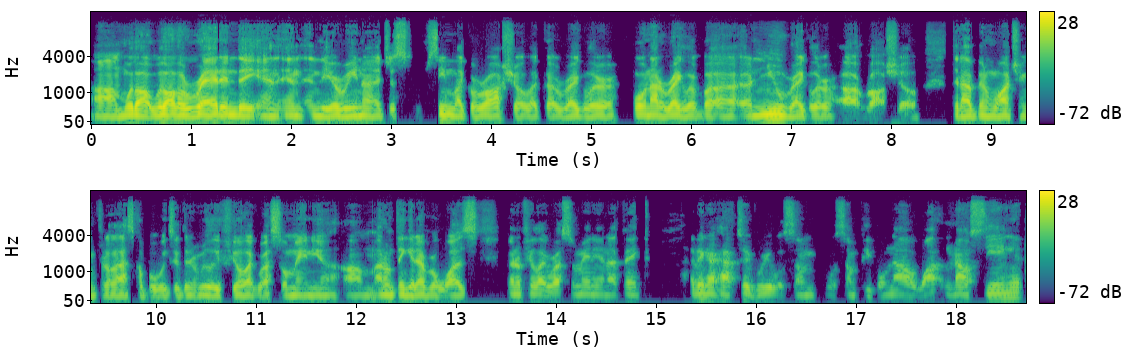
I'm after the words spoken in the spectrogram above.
Um, with all with all the red in the in, in, in, the arena it just seemed like a Raw show like a regular well not a regular but a, a new regular uh, Raw show that I've been watching for the last couple weeks. It didn't really feel like WrestleMania. Um, I don't think it ever was gonna feel like WrestleMania and I think I think I have to agree with some with some people now now seeing it,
